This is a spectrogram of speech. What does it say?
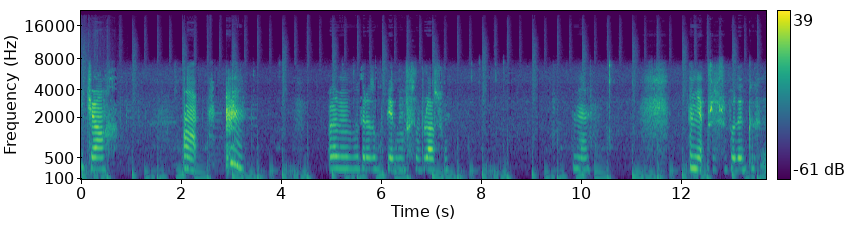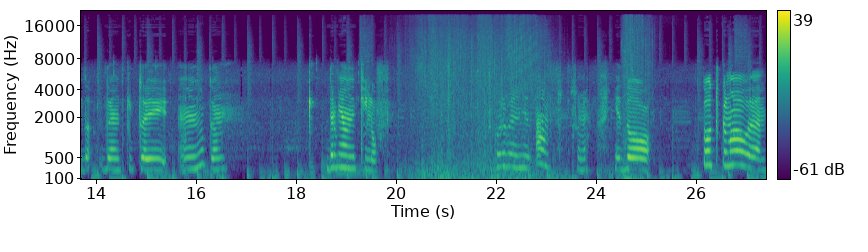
I ciach. A. Ale bym był teraz głupi, jakbym wszedł w lasu. No. Nie, przez przypadek da, dałem tutaj, e, no ten, drewniany kilof. Żeby nie, a w sumie, nie do, dotknąłem.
